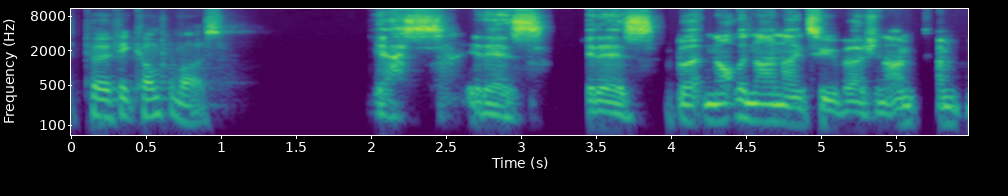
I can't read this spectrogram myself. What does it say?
the perfect compromise? Yes, it is. It is, but not the 992 version. I'm I'm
